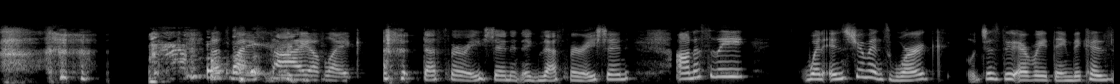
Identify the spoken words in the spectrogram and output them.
That's my sigh of like desperation and exasperation. Honestly, when instruments work, just do everything because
